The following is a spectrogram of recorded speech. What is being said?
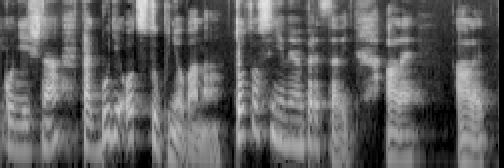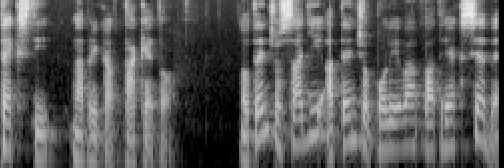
nekonečná, tak bude odstupňovaná. Toto si nevieme predstaviť. Ale ale texty napríklad takéto. No ten, čo sadí a ten, čo polieva, patria k sebe.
